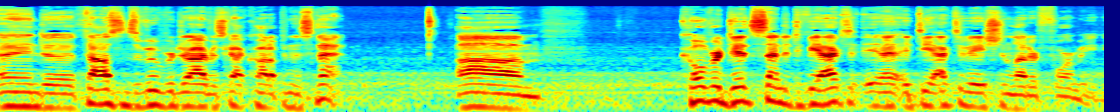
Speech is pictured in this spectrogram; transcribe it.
And uh, thousands of Uber drivers got caught up in this net. Um, Cover did send deacti- a deactivation letter for me.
